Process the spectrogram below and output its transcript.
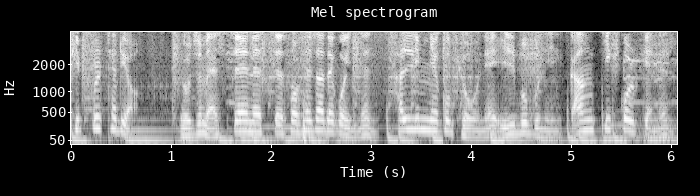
핏불테리어 요즘 SNS에서 회자되고 있는 한림예고 교훈의 일부분인 깡끼꼴개는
